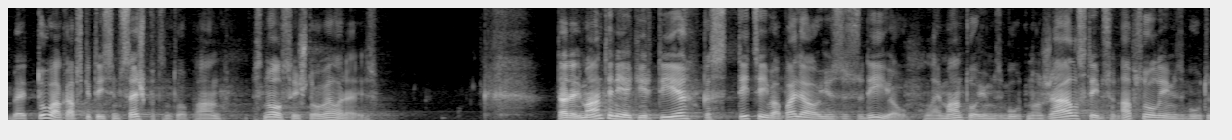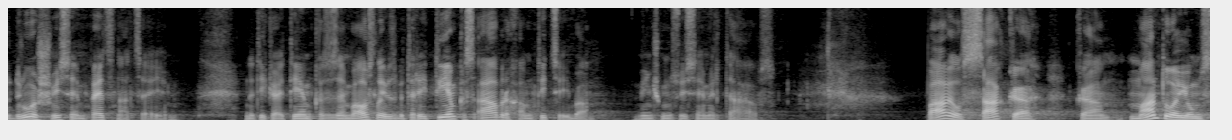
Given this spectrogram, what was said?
Bet tuvāk apskatīsim 16. pāntu. Es nolasīšu to vēlreiz. Tādēļ mantinieki ir tie, kas ticībā paļaujas uz Dievu, lai mantojums būtu no žēlastības un apsolījums būtu drošs visiem pēcnācējiem. Ne tikai tiem, kas zem bauslības, bet arī tiem, kas Ābraham ticībā. Viņš mums visiem ir tēvs. Pāvils saka, ka mantojums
